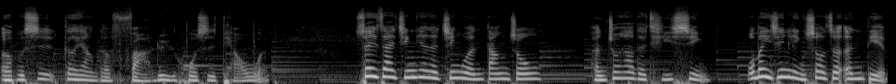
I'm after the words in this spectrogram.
而不是各样的法律或是条文，所以在今天的经文当中，很重要的提醒，我们已经领受这恩典，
